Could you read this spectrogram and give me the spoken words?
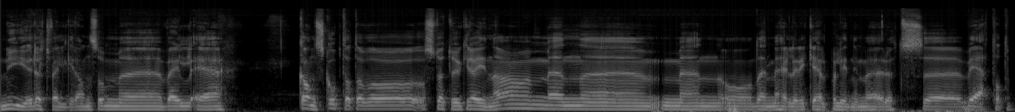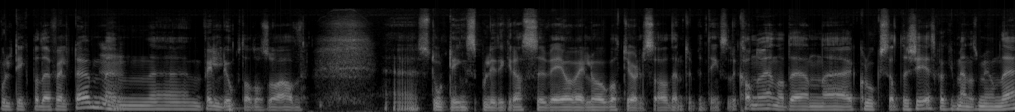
nye Rødt-velgerne, som vel er ganske opptatt av å støtte Ukraina, men, eh, men, og dermed heller ikke helt på linje med Rødts eh, vedtatte politikk på det feltet, men mm. veldig opptatt også av stortingspolitikeres ve og vel og godtgjørelse av den typen ting. Så det kan jo hende at det er en klok strategi, jeg skal ikke mene så mye om det,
